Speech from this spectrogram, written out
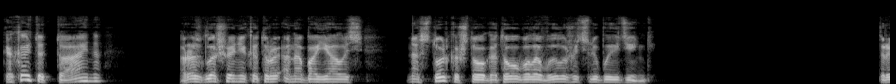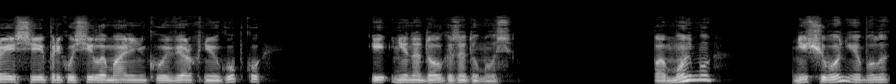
Какая-то тайна, разглашение которой она боялась настолько, что готова была выложить любые деньги. Трейси прикусила маленькую верхнюю губку и ненадолго задумалась. «По-моему, ничего не было.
